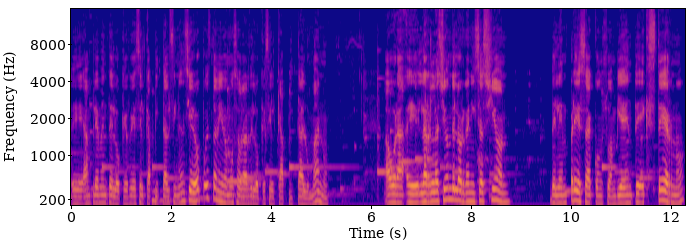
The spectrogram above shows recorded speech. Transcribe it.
eh, ampliamente de lo que es el capital financiero, pues también vamos a hablar de lo que es el capital humano. Ahora, eh, la relación de la organización de la empresa con su ambiente externo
